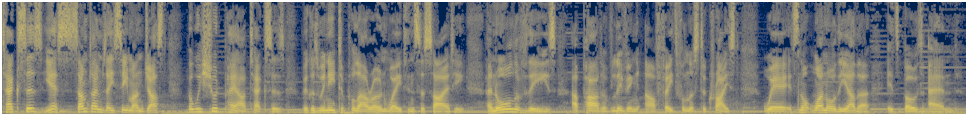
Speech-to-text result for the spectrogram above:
Taxes, yes, sometimes they seem unjust, but we should pay our taxes because we need to pull our own weight in society. And all of these are part of living our faithfulness to Christ, where it's not one or the other, it's both and.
